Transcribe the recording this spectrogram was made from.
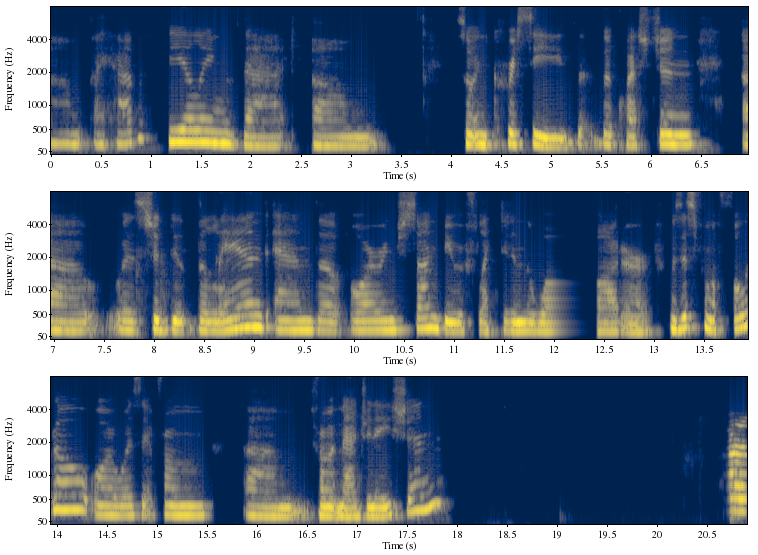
Um, I have a feeling that, um, so in Chrissy, the, the question uh, was, should the, the land and the orange sun be reflected in the water? Was this from a photo or was it from, um, from imagination? Uh,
